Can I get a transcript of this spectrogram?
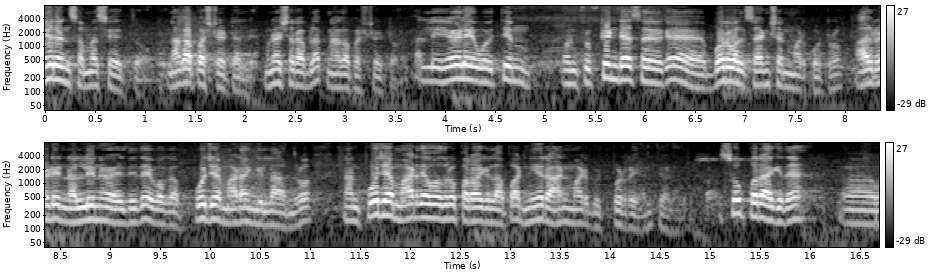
ನೀರಿನ ಸಮಸ್ಯೆ ಇತ್ತು, ನಾಗಪ್ಪ ಸ್ಟೇಟಲ್ಲಿ, ಮುನೇಶ್ವರ ಬ್ಲಾಕ್ ನಾಗಪ್ಪ ಸ್ಟೇಟು. ಅಲ್ಲಿ ಹೇಳಿ ವಿತಿನ್ ಒಂದು ಫಿಫ್ಟೀನ್ ಡೇಸ್ಗೆ ಬೋರ್ವೆಲ್ ಸ್ಯಾಂಕ್ಷನ್ ಮಾಡಿಕೊಟ್ರು. ಆಲ್ರೆಡಿ ನಲ್ಲಿನೂ ಎಳ್ದಿದೆ, ಇವಾಗ ಪೂಜೆ ಮಾಡೋಂಗಿಲ್ಲ ಅಂದರು. ನಾನು ಪೂಜೆ ಮಾಡದೆ ಹೋದರೂ ಪರವಾಗಿಲ್ಲಪ್ಪ, ನೀರು ಆನ್ ಮಾಡಿ ಬಿಟ್ಬಿಡ್ರಿ ಅಂತ ಹೇಳಿದ್ರು. ಸೂಪರ್ ಆಗಿದೆ.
